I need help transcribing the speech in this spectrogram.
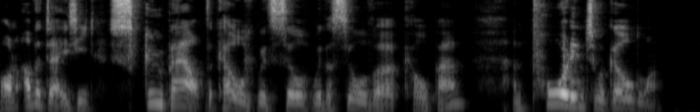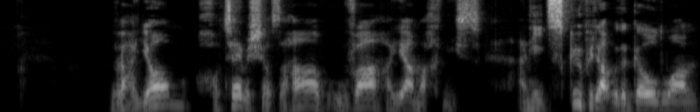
On other days, he'd scoop out the coals with, sil- with a silver coal pan and pour it into a gold one. And he'd scoop it up with a gold one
